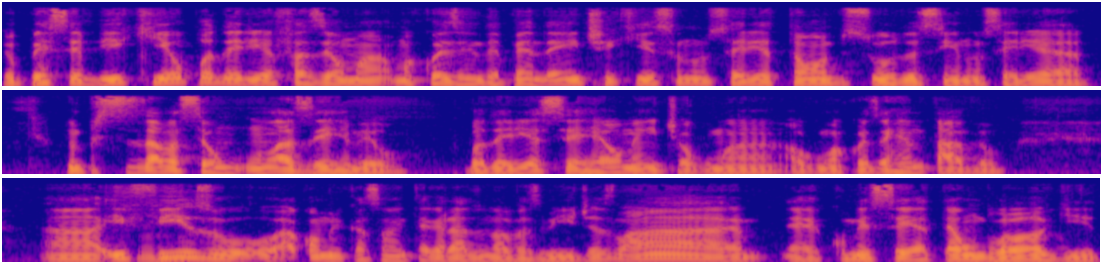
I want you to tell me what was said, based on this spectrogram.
eu percebi que eu poderia fazer uma, uma coisa independente e que isso não seria tão absurdo assim, não seria, não precisava ser um, um lazer meu, poderia ser realmente alguma, alguma coisa rentável. Ah, e fiz o- a comunicação integrada em novas mídias lá, é, comecei até um blog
